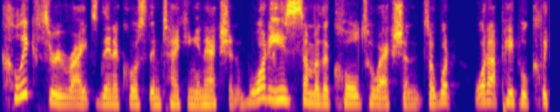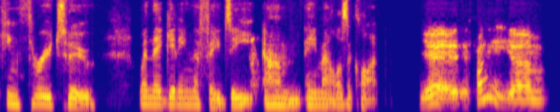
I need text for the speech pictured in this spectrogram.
Click through rates, then of course them taking an action. What is some of the call to action? So what what are people clicking through to when they're getting the Feedsy um, email as a client? Yeah, it's funny. Um,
